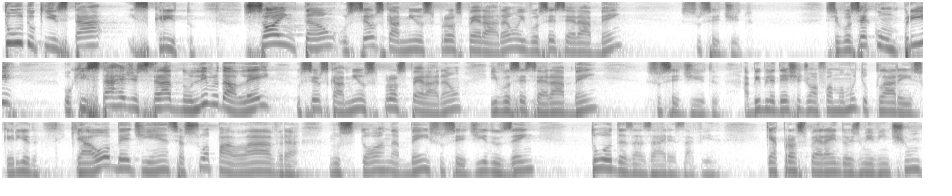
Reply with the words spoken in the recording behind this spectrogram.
tudo o que está escrito. Só então os seus caminhos prosperarão e você será bem sucedido. Se você cumprir o que está registrado no livro da lei, os seus caminhos prosperarão e você será bem sucedido. A Bíblia deixa de uma forma muito clara isso, querido, que a obediência à sua palavra nos torna bem-sucedidos em todas as áreas da vida. Quer prosperar em 2021?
